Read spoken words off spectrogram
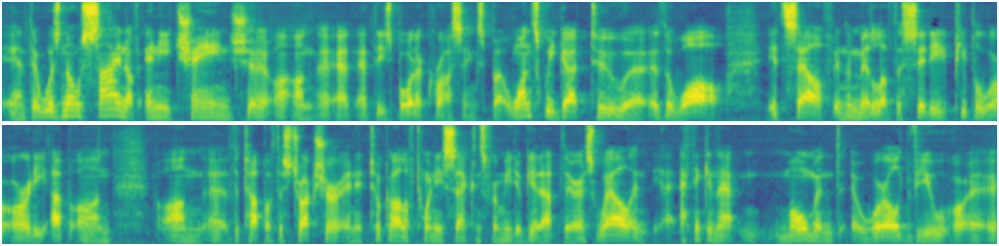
and there was no sign of any change uh, on, at, at, these border crossings. But once we got to uh, the wall itself in the middle of the city, people were already up on on uh, the top of the structure, and it took all of 20 seconds for me to get up there as well. And I think in that moment, a worldview or, uh, uh,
